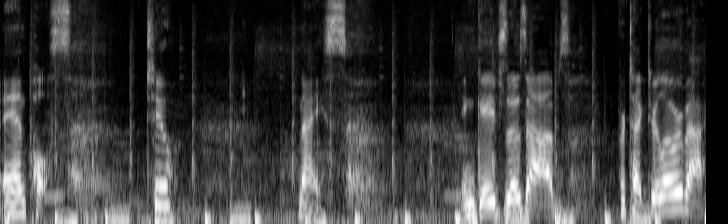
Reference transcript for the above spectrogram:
And pulse. Two, nice. Engage those abs. Protect your lower back.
